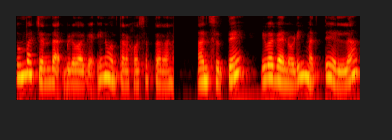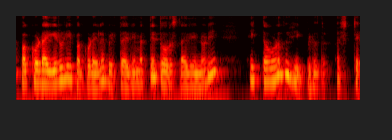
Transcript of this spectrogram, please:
ತುಂಬ ಚೆಂದ ಬಿಡುವಾಗ ಏನೋ ಒಂಥರ ಹೊಸ ಥರ ಅನಿಸುತ್ತೆ. ಇವಾಗ ನೋಡಿ ಮತ್ತೆ ಎಲ್ಲ ಪಕೋಡ, ಈರುಳ್ಳಿ ಪಕೋಡ ಎಲ್ಲ ಬಿಡ್ತಾಯಿದ್ದೀನಿ ಮತ್ತೆ ತೋರಿಸ್ತಾ ಇದ್ದೀನಿ ನೋಡಿ. ಹೀಗೆ ತಗೊಳ್ಳೋದು ಹೀಗೆ ಬಿಡೋದು ಅಷ್ಟೇ.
